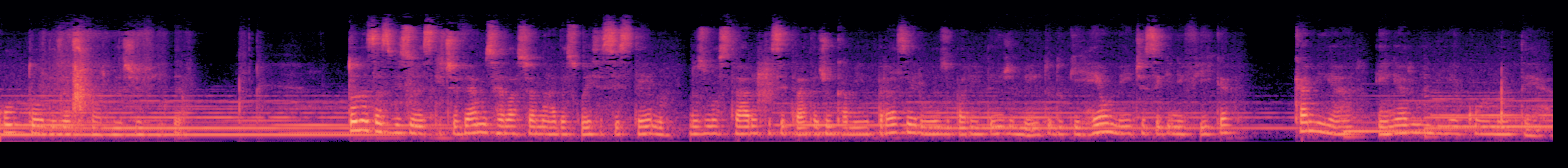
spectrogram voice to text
com todas as formas de vida. Todas as visões que tivemos relacionadas com esse sistema nos mostraram que se trata de um caminho prazeroso para o entendimento do que realmente significa caminhar em harmonia com a Mãe Terra.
